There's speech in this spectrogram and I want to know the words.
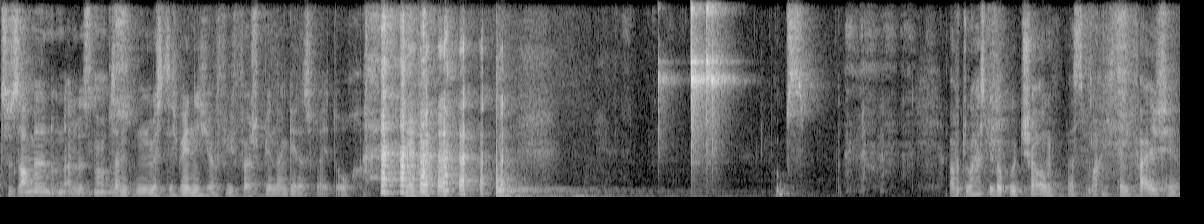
zu sammeln und alles. Ne? Das, Dann müsste ich wenig auf FIFA spielen, dann geht das vielleicht auch. ups. Aber du hast wieder gut Schaum. Was mache ich denn falsch hier?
